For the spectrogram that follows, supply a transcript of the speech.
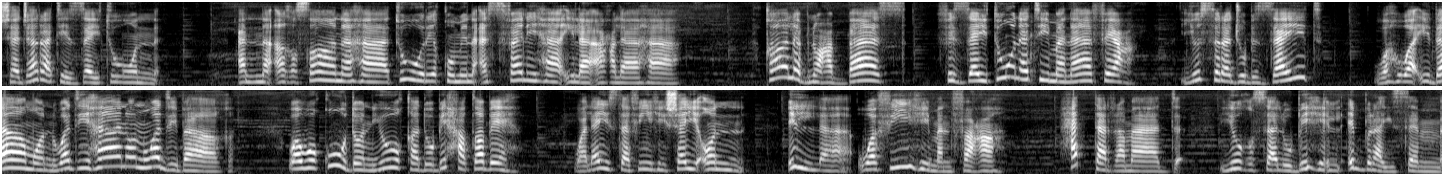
شجرة الزيتون أن أغصانها تورق من أسفلها إلى أعلاها. قال ابن عباس في الزيتونة منافع يسرج بالزيت وهو إدام ودهان ودباغ ووقود يوقد بحطبه وليس فيه شيء إلا وفيه منفعة حتى الرماد يغسل به الإبريسم.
